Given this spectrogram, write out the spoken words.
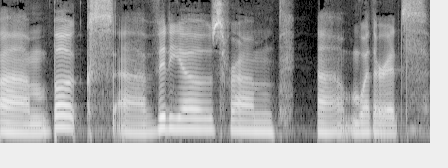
Um, books, uh, videos from um, whether it's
